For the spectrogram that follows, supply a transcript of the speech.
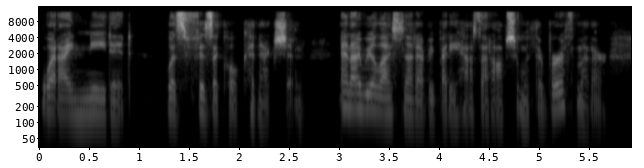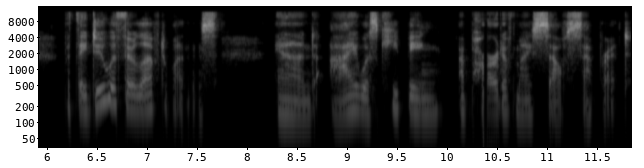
what I needed was physical connection. And I realized not everybody has that option with their birth mother, but they do with their loved ones. And I was keeping a part of myself separate.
